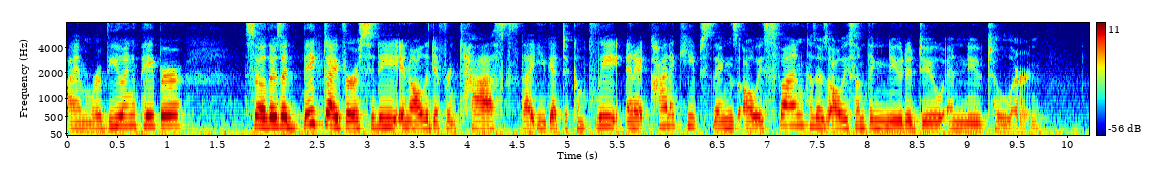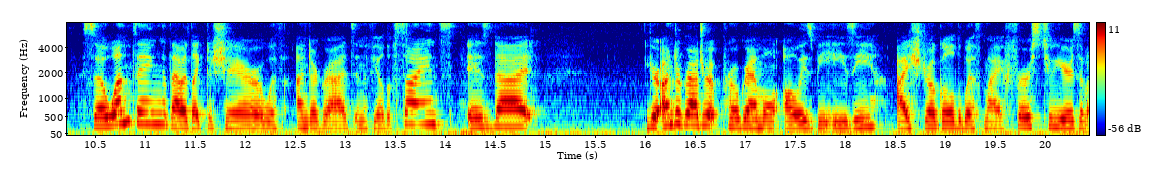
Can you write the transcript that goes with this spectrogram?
I'm reviewing a paper. So there's a big diversity in all the different tasks that you get to complete and it kind of keeps things always fun because there's always something new to do and new to learn. So one thing that I would like to share with undergrads in the field of science is that your undergraduate program won't always be easy. I struggled with my first two years of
